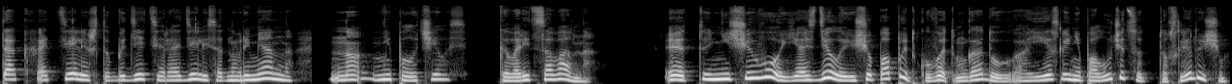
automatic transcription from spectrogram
так хотели, чтобы дети родились одновременно, но не получилось, говорит Саванна. Это ничего, я сделаю еще попытку в этом году, а если не получится, то в следующем,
